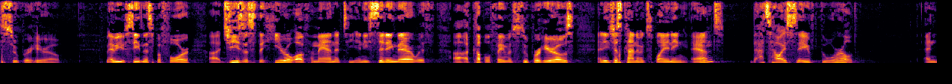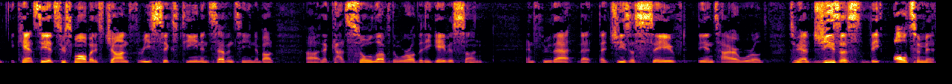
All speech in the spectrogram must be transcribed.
superhero. Maybe you've seen this before. Uh, Jesus, the hero of humanity, and he's sitting there with uh, a couple famous superheroes, and he's just kind of explaining, and that's how I saved the world. And you can't see it, it's too small, but it's John 3 16 and 17 about uh, that God so loved the world that he gave his son. And through that, that, that Jesus saved the entire world. So we have Jesus, the ultimate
